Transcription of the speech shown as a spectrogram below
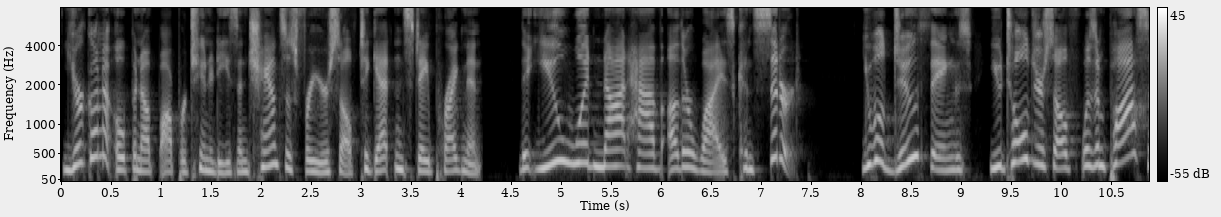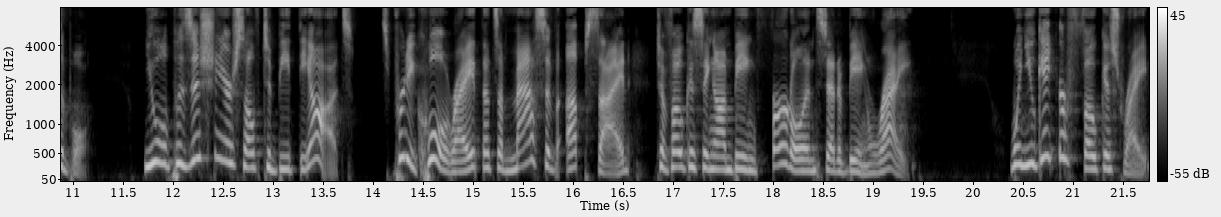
you're going to open up opportunities and chances for yourself to get and stay pregnant that you would not have otherwise considered. You will do things you told yourself was impossible you will position yourself to beat the odds. It's pretty cool, right? That's a massive upside to focusing on being fertile instead of being right. When you get your focus right,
